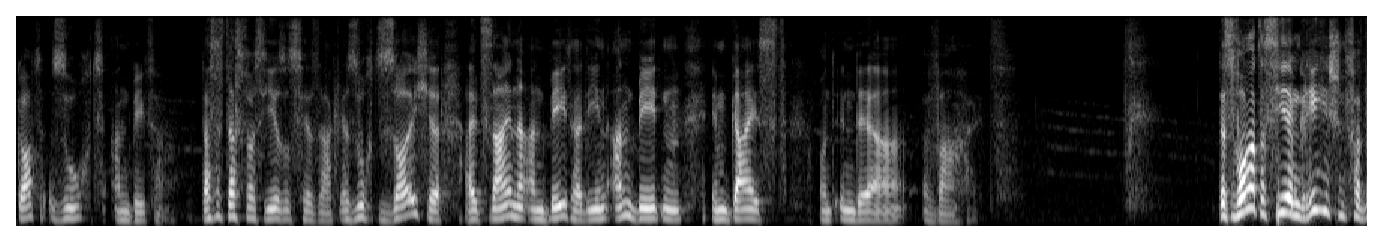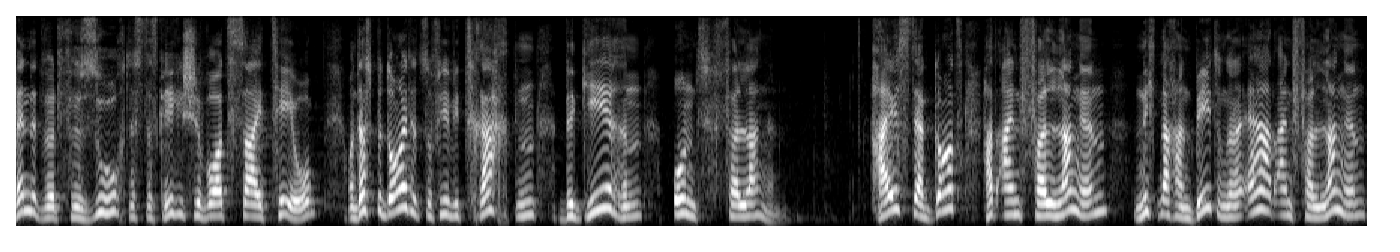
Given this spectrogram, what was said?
Gott sucht Anbeter. Das ist das, was Jesus hier sagt. Er sucht solche als seine Anbeter, die ihn anbeten im Geist und in der Wahrheit. Das Wort, das hier im Griechischen verwendet wird für sucht, ist das griechische Wort saiteo. Und das bedeutet so viel wie trachten, begehren und verlangen. Heißt, der Gott hat ein Verlangen nicht nach Anbetung, sondern er hat ein Verlangen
